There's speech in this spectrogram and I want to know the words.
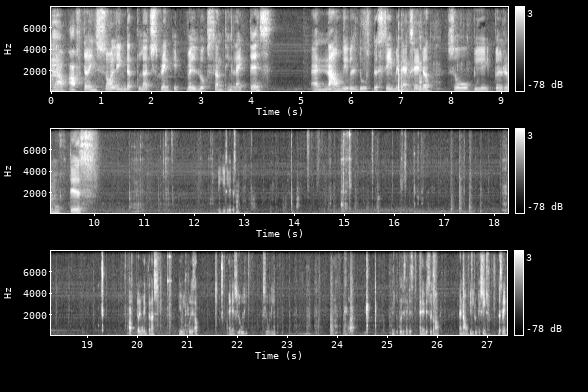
Now after installing the clutch spring it will look something like this. And now we will do the same with the accelerator. So we will remove this be easy with this one after removing the nuts you need to pull this out and then slowly slowly. You need to pull this like this and then this will come out and now you need to exchange the spring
